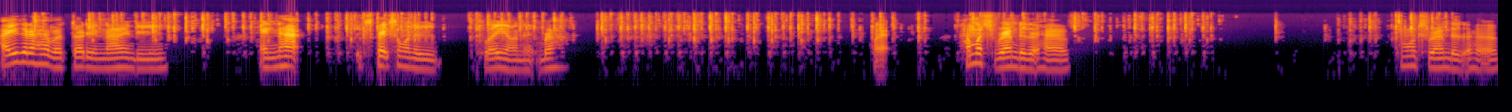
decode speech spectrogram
How you gonna have a 3090 and not expect someone to play on it, bruh? What? How much RAM does it have? How much RAM does it have?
